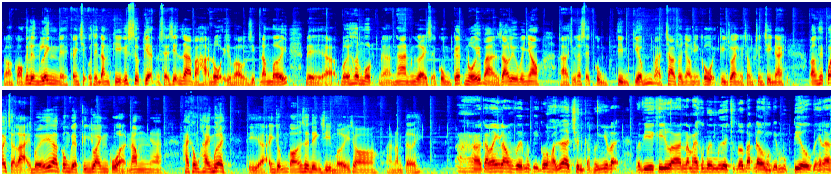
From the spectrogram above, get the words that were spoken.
và có cái đường link để các anh chị có thể đăng ký cái sự kiện sẽ diễn ra vào Hà Nội vào dịp năm mới để ờ, với hơn một ờ, ngàn người sẽ cùng kết nối và giao lưu với nhau. À, chúng ta sẽ cùng tìm kiếm và trao cho nhau những cơ hội kinh doanh ở trong chương trình này. Vâng, khi quay trở lại với công việc kinh doanh của năm 2020 thì anh Dũng có dự định gì mới cho năm tới? À, cảm ơn anh Long với một cái câu hỏi rất là truyền cảm hứng như vậy. Bởi vì khi à, năm 2020 chúng tôi bắt đầu một cái mục tiêu nghĩa là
